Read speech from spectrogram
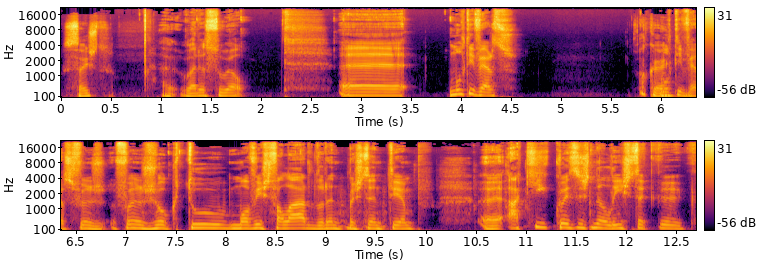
sexto. Agora sou eu. Uh, Multiversos. Okay. Multiverso foi um, foi um jogo que tu me ouviste falar durante bastante tempo. Uh, há aqui coisas na lista que, que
